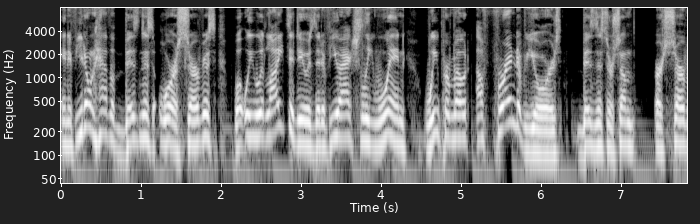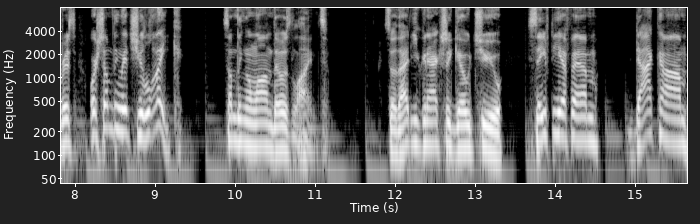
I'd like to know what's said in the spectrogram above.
And if you don't have a business or a service, what we would like to do is that if you actually win, we promote a friend of yours business or some or service or something that you like, something along those lines. So that you can actually go to safetyfm.com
